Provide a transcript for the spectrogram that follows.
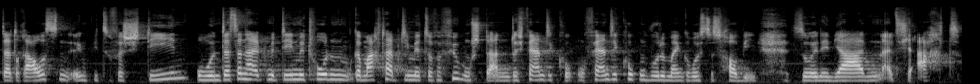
da draußen irgendwie zu verstehen und das dann halt mit den Methoden gemacht habe, die mir zur Verfügung standen, durch Fernsehgucken. Fernsehgucken wurde mein größtes Hobby, so in den Jahren, als ich acht,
